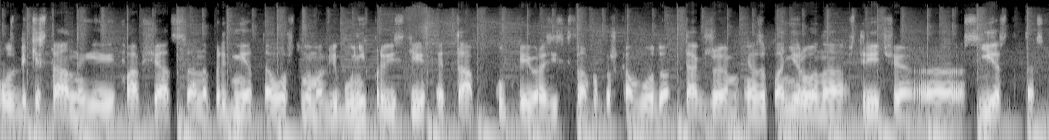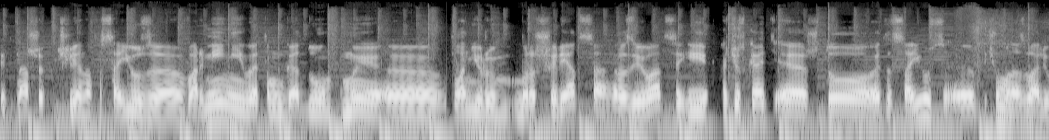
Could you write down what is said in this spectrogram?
Узбекистан и пообщаться на предмет того, что мы могли бы у них провести этап Кубка евразийских стран по прыжкам в воду. Также запланирована встреча э, Э, съезд, так сказать, наших членов Союза в Армении в этом году. Мы э, планируем расширяться, развиваться. И хочу сказать, э, что этот союз, э, почему назвали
